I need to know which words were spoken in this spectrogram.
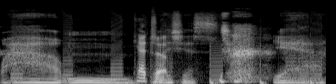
Wow. Mm, Ketchup. Delicious. Yeah.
